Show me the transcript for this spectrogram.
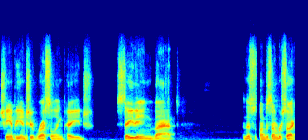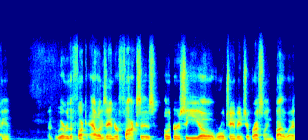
championship wrestling page stating that, and this was on December 2nd, whoever the fuck Alexander Fox is, owner and CEO of World Championship Wrestling, by the way,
